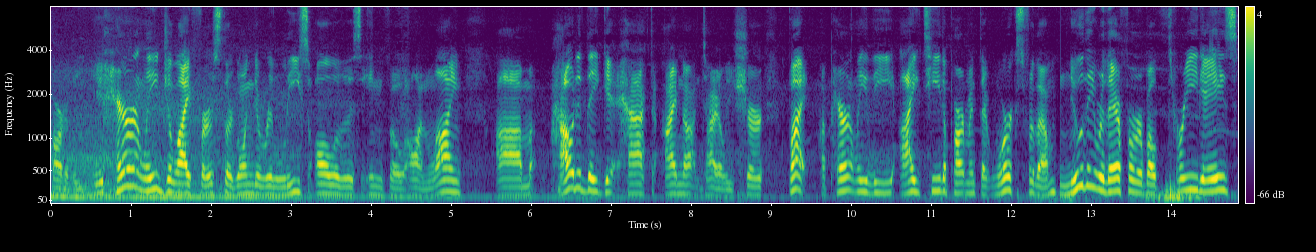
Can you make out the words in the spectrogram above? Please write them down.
part of it. Apparently July 1st, they're going to release all of this info online. Um, how did they get hacked? I'm not entirely sure. But apparently the IT department that works for them knew they were there for about three days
